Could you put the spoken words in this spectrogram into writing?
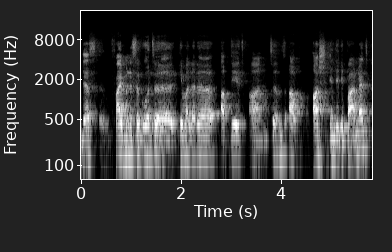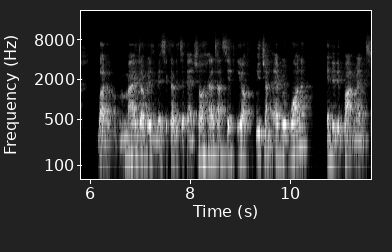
just five minutes ago to give a little update on terms of OSH in the department. But my job is basically to ensure health and safety of each and every one in the department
